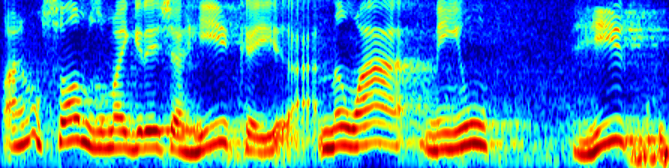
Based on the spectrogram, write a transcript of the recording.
nós não somos uma igreja rica e não há nenhum rico,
